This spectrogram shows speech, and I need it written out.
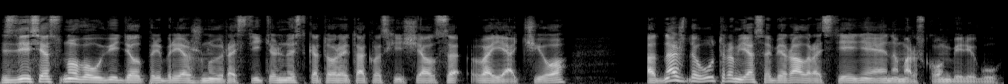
Здесь я снова увидел прибрежную растительность, которой так восхищался Ваячио. Однажды утром я собирал растения на морском берегу.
